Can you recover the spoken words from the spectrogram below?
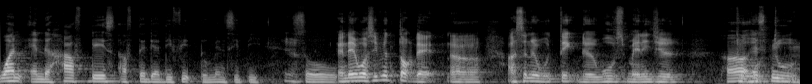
one and a half days after their defeat to Man City. Yeah. So and there was even talk that uh, Arsenal would take the Wolves manager Ah, to, Esprit- to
